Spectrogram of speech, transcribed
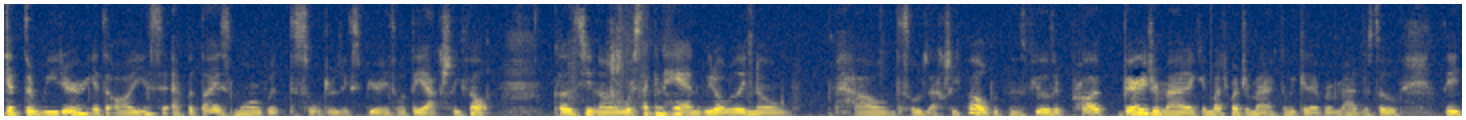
get the reader, get the audience to empathize more with the soldiers' experience, what they actually felt. Because, you know, we're secondhand, we don't really know how the soldiers actually felt. But the feels are probably very dramatic and much more dramatic than we could ever imagine. So they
